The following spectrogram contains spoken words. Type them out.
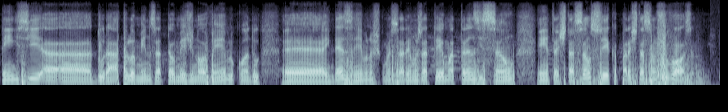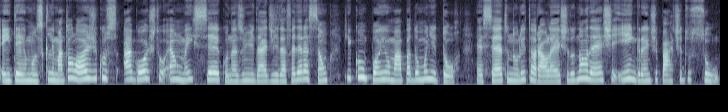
Tende-se a, a, durar pelo menos até o mês de novembro, quando é, em dezembro nós começaremos a ter uma transição entre a estação seca para a estação chuvosa. Em termos climatológicos, agosto é um mês seco nas unidades da federação que compõem compõem o mapa do monitor, exceto no litoral leste do Nordeste e em grande parte do Sul.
